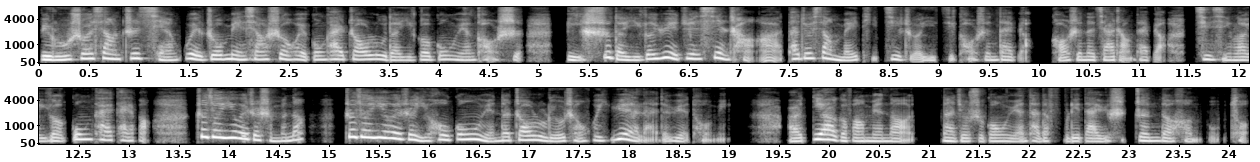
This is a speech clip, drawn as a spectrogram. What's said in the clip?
比如说像之前贵州面向社会公开招录的一个公务员考试，笔试的一个阅卷现场啊，他就向媒体记者以及考生代表。考生的家长代表进行了一个公开开放，这就意味着什么呢？这就意味着以后公务员的招录流程会越来的越透明。而第二个方面呢，那就是公务员他的福利待遇是真的很不错。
